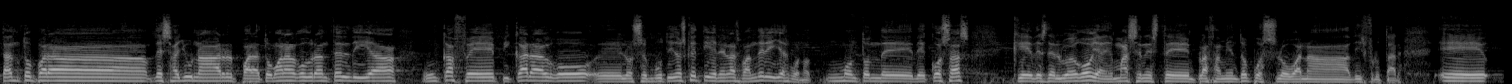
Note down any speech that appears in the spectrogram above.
tanto para desayunar, para tomar algo durante el día, un café, picar algo, los embutidos que tienen, las banderillas, bueno, un montón de, de cosas que desde luego y además en este emplazamiento pues lo van a disfrutar. Eh,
